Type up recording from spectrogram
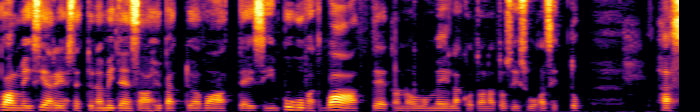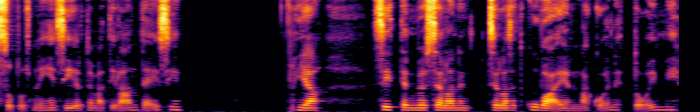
valmiiksi järjestettynä, miten saa hypättyä vaatteisiin. Puhuvat vaatteet on ollut meillä kotona tosi suosittu hassutus niihin siirtymätilanteisiin. Ja sitten myös sellainen, sellaiset kuvaennakoinnit toimii.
